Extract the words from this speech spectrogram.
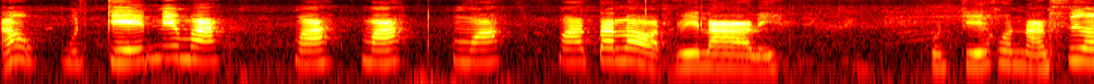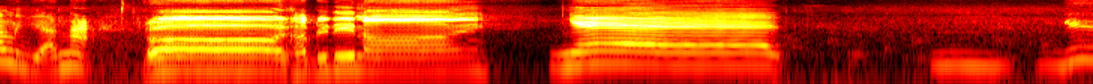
เอ้าบุญเจนนี่มา มามามามาตลอดเวลาเลยคุณเจคนนั้นเสื้อเหลืองอะ โอ้ยขับดีๆหน่อย แง่อืมแง่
